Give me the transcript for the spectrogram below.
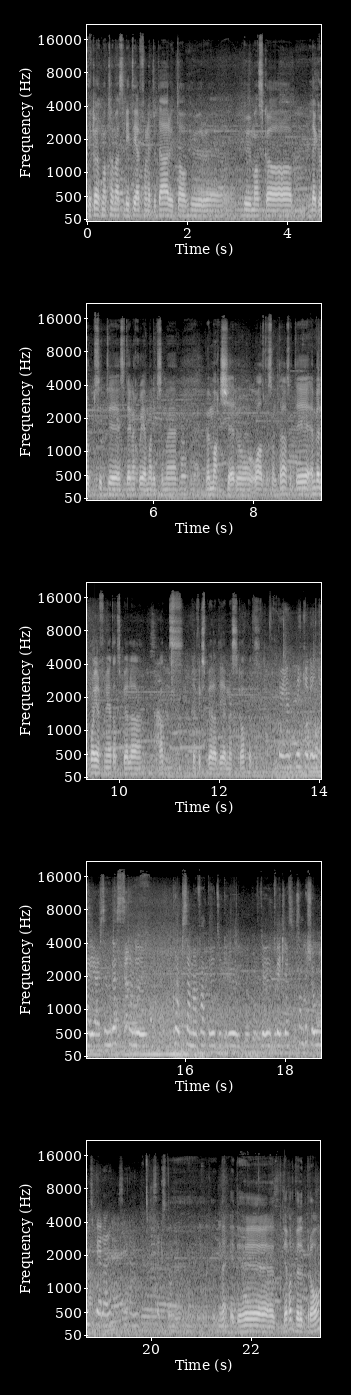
det är klart att man tar med sig lite erfarenheter där utav hur, eh, hur man ska lägga upp sitt, eh, sitt egna schema liksom med, med matcher och, och allt det sånt där. Så det är en väldigt bra erfarenhet att spela, att jag fick spela det mästerskapet. Det har hänt mycket i din karriär sedan dess. Kan du kort sammanfatta hur tycker du att du utvecklats som person, spelare, sedan 16? Nej, det, det har varit väldigt bra.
